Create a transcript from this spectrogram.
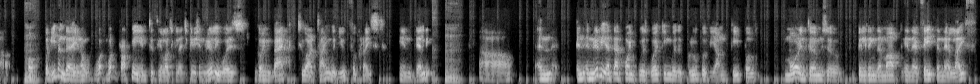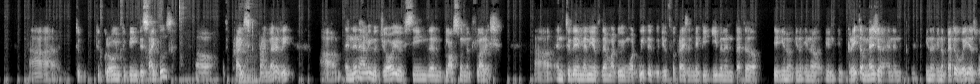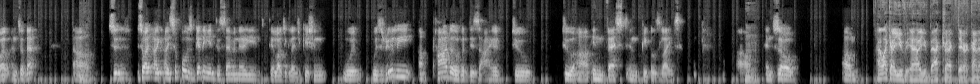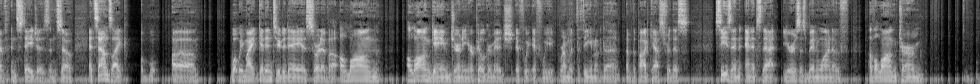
Uh, hmm. but, but, even there, you know, what, what brought me into theological education really was going back to our time with Youth for Christ in Delhi. Hmm. Uh, and, and, and really at that point was working with a group of young people more in terms of building them up in their faith and their life to, to grow into being disciples uh, of Christ mm. primarily, um, and then having the joy of seeing them blossom and flourish. Uh, and today, many of them are doing what we did with Youth for Christ, and maybe even in better, you know, in in a in, in greater measure and in in a, in a better way as well. And so that. Uh, so, so I, I, suppose getting into seminary, into theological education, was, was really a part of a desire to to uh, invest in people's lives. Um. And so, um, I like how you've how you've backtracked there, kind of in stages, and so it sounds like uh, what we might get into today is sort of a, a long a long game journey or pilgrimage if we if we run with the theme of the of the podcast for this season and it's that yours has been one of of a long term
